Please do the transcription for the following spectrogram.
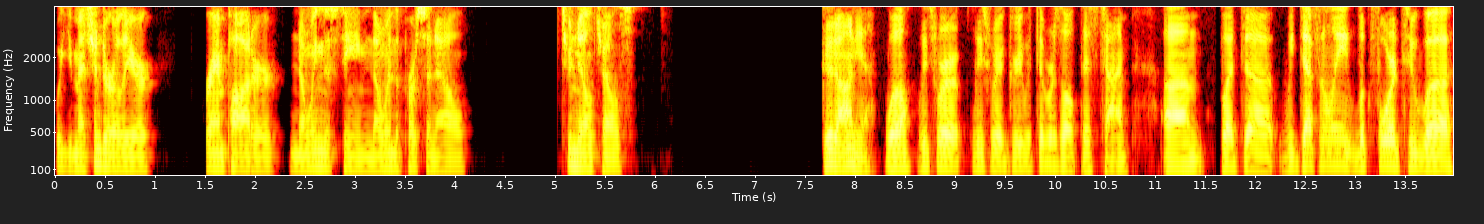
what you mentioned earlier Graham Potter, knowing this team, knowing the personnel. 2 0 Chels. Good on you. Well, at least we're at least we agree with the result this time. Um, but uh, we definitely look forward to uh,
